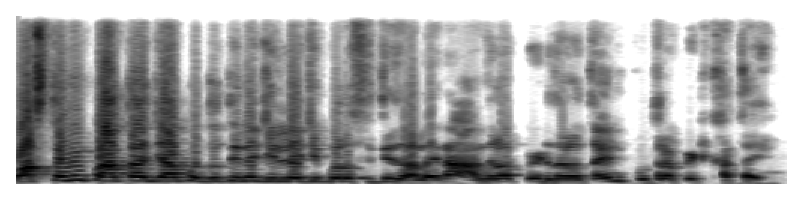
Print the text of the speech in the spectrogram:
वास्तविक पाहता ज्या पद्धतीने जिल्ह्याची परिस्थिती झालंय ना आंधळं पीठ दळत आहे कुत्रा पीठ खात आहे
